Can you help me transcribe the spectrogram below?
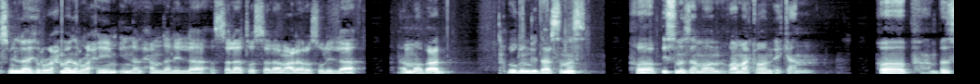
بسم الله الرحمن الرحيم إن الحمد لله والصلاة والسلام على رسول الله أما بعد bugungi darsimiz ho'p ismi zamon va makon ekan ho'p biz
